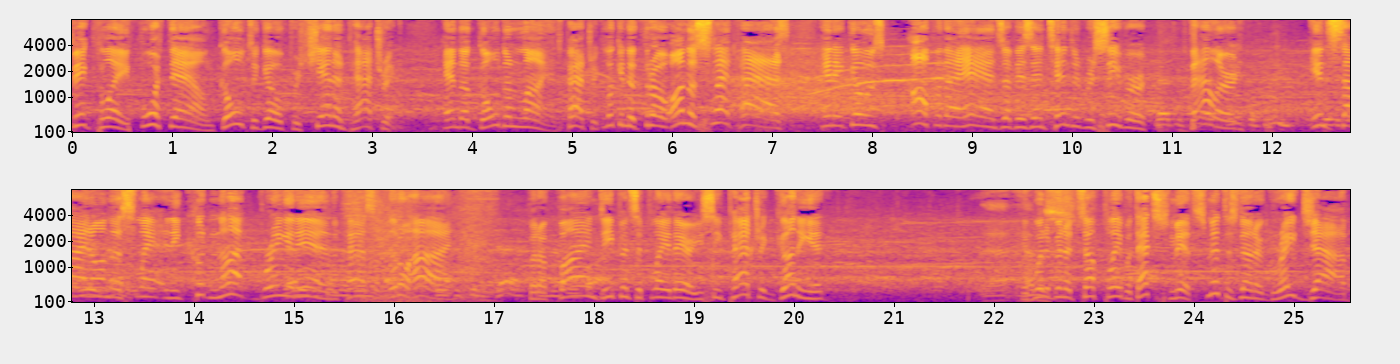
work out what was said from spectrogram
big play, fourth down, goal to go for Shannon Patrick and the Golden Lions. Patrick looking to throw on the slant pass, and it goes off of the hands of his intended receiver, Ballard, inside on the slant, and he could not bring it in. The pass a little high, but a fine defensive play there. You see Patrick gunning it it would have been a tough play, but that's Smith. Smith has done a great job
